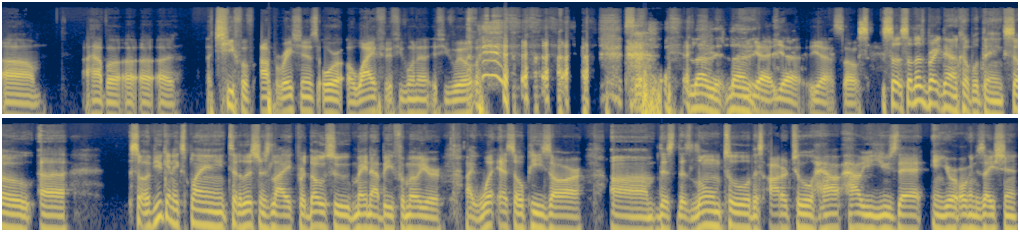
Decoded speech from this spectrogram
Um, I have a, a, a, a chief of operations or a wife, if you want to, if you will. so, love it, love it. Yeah, yeah, yeah. So, so, so let's break down a couple things. So, uh, so if you can explain to the listeners like for those who may not be familiar like what sops are um, this this loom tool this otter tool how how you use that in your organization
